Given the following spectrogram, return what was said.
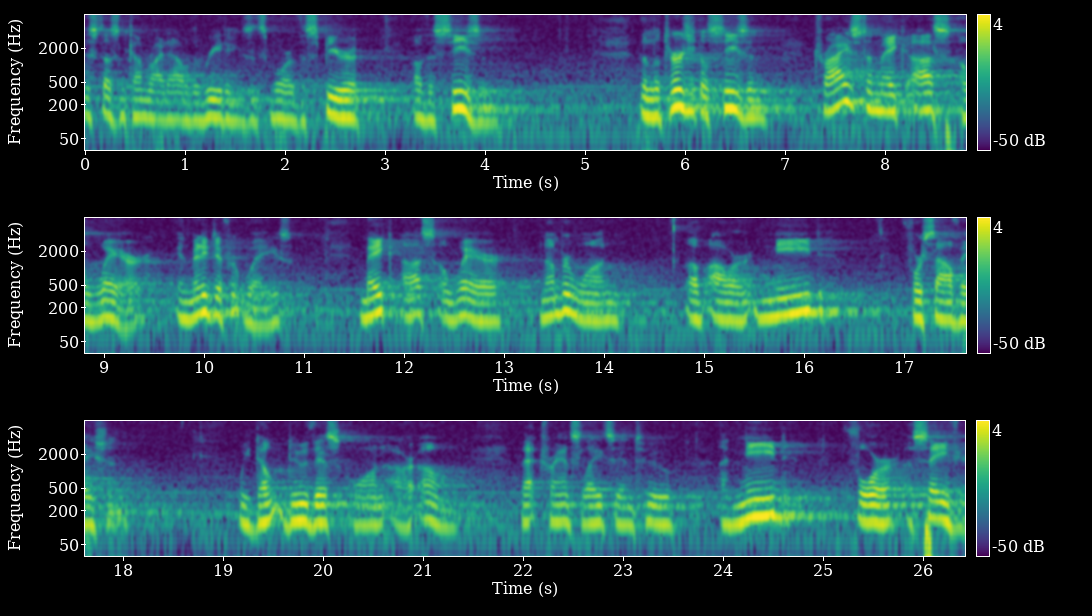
this doesn't come right out of the readings, it's more of the spirit of the season. The liturgical season tries to make us aware in many different ways, make us aware, number one, of our need for salvation. We don't do this on our own. That translates into a need for a Savior.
